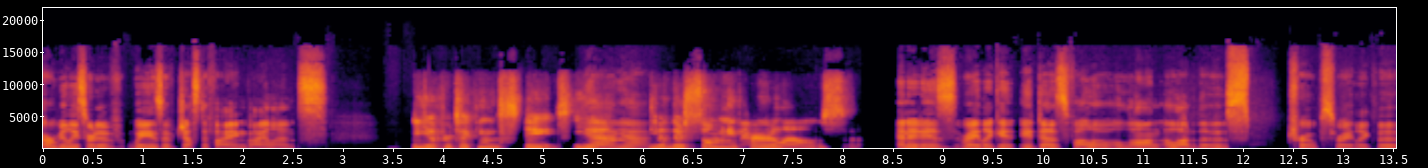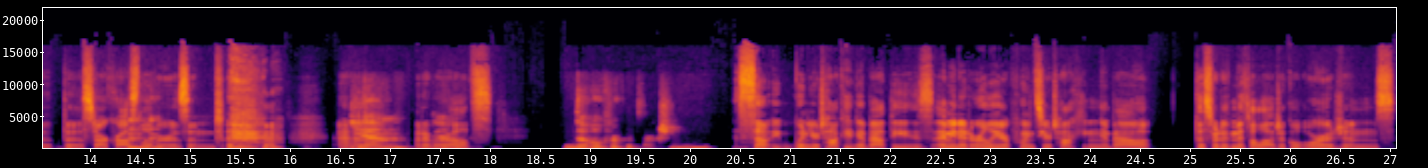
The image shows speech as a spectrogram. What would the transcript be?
are really sort of ways of justifying violence yeah protecting the state yeah, yeah yeah yeah there's so many parallels and it is right like it, it does follow along a lot of those tropes, right? Like the the star-crossed mm-hmm. lovers and um, yeah, whatever yeah. else. The overprotection. So when you're talking about these, I mean, at earlier points, you're talking about the sort of mythological origins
